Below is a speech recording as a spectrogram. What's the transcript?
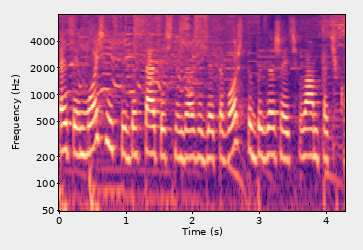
Этой мощности достаточно даже для того, чтобы зажечь лампочку.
